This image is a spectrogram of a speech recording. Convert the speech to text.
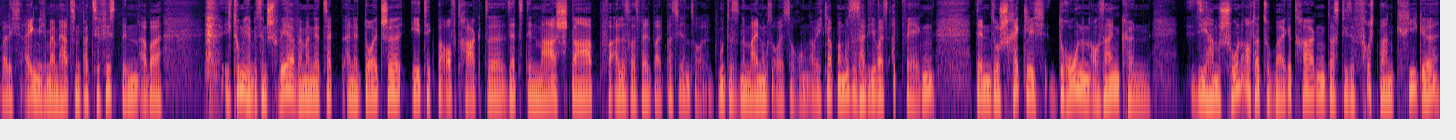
weil ich eigentlich in meinem Herzen Pazifist bin, aber ich tue mich ein bisschen schwer, wenn man jetzt sagt, eine deutsche Ethikbeauftragte setzt den Maßstab für alles, was weltweit passieren soll. Gut, das ist eine Meinungsäußerung, aber ich glaube, man muss es halt jeweils abwägen, denn so schrecklich Drohnen auch sein können, sie haben schon auch dazu beigetragen, dass diese furchtbaren Kriege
